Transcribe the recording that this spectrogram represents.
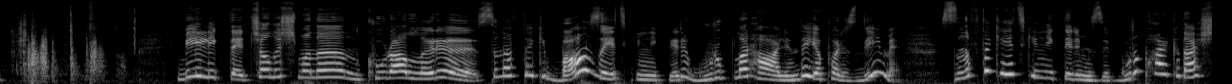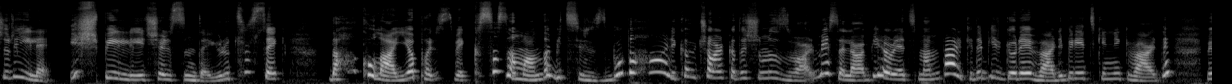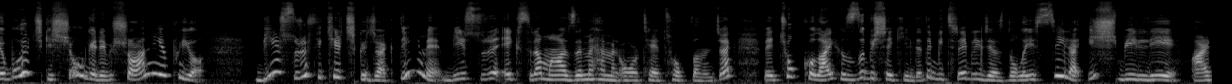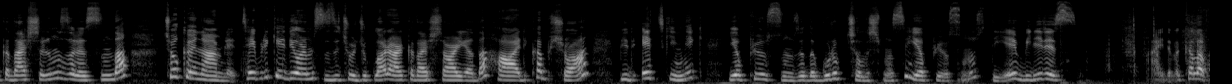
Birlikte çalışmanın kuralları. Sınıftaki bazı etkinlikleri gruplar halinde yaparız değil mi? Sınıftaki etkinliklerimizi grup arkadaşları ile işbirliği içerisinde yürütürsek daha kolay yaparız ve kısa zamanda bitiririz. Burada harika üç arkadaşımız var. Mesela bir öğretmen belki de bir görev verdi, bir etkinlik verdi ve bu üç kişi o görevi şu an yapıyor bir sürü fikir çıkacak değil mi? Bir sürü ekstra malzeme hemen ortaya toplanacak ve çok kolay hızlı bir şekilde de bitirebileceğiz. Dolayısıyla işbirliği arkadaşlarımız arasında çok önemli. Tebrik ediyorum sizi çocuklar, arkadaşlar ya da harika şu an bir etkinlik yapıyorsunuz ya da grup çalışması yapıyorsunuz diyebiliriz. Haydi bakalım.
